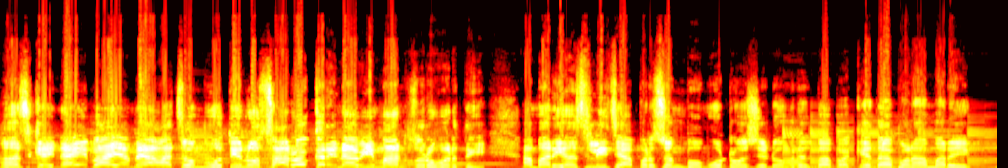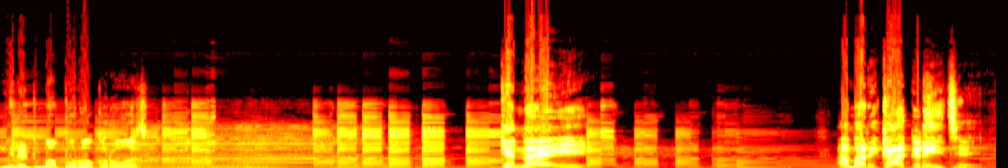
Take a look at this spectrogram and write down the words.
હંસ કઈ નહીં ભાઈ, અમે હાચો મોતીનો સારો કરીને આવી માનસરોવરથી આ મારી હંસલી છે, આ પ્રસંગ બહુ મોટો છે. ડોંગરેજ બાપા કહેતા પણ અમારે એક મિનિટમાં પૂરો કરવો છે. કે નહીં? આ મારી કાગડી છે.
